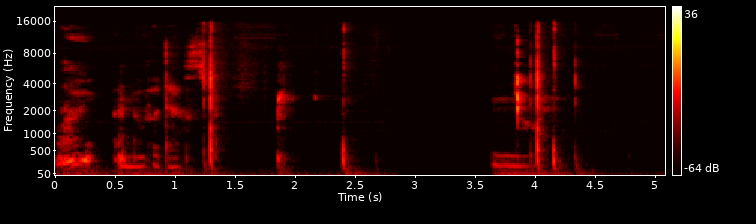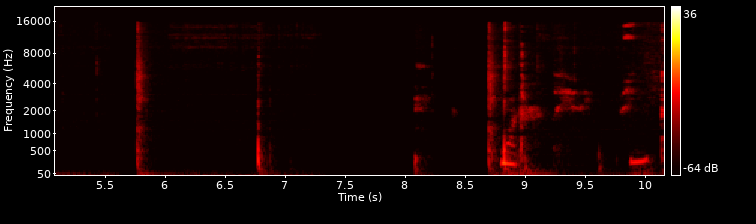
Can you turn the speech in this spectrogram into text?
Right, another test. Moderately, I think.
